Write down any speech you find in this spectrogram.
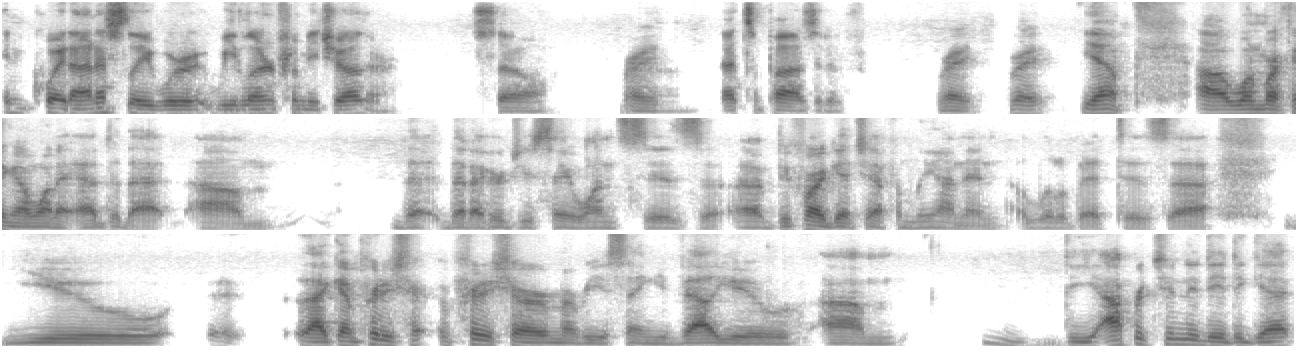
and quite honestly, we're we learn from each other. So right, that's a positive. Right, right, yeah. Uh, one more thing I want to add to that. Um, that, that I heard you say once is uh, before I get Jeff and Leon in a little bit is you like I'm pretty sure pretty sure I remember you saying you value um, the opportunity to get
